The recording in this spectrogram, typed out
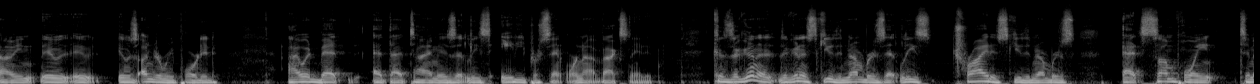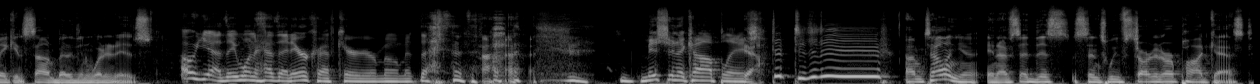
I mean, it was it, it was underreported. I would bet at that time is at least eighty percent were not vaccinated because they're gonna they're gonna skew the numbers. At least try to skew the numbers at some point to make it sound better than what it is. Oh yeah, they want to have that aircraft carrier moment. That mission accomplished. Yeah. I'm telling you, and I've said this since we've started our podcast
